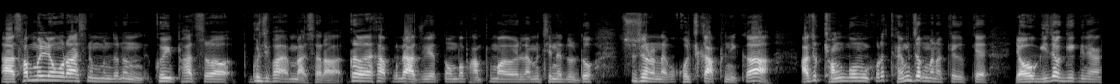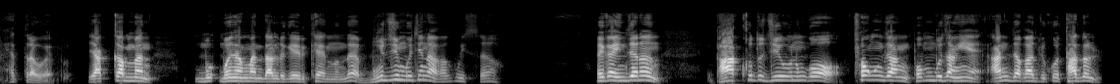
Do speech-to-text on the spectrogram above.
아, 선물용으로 하시는 분들은 구입해서 구입하면 마셔라. 그래갖고 나중에 또 뭐 반품하고 이러려면 지네들도 수수료 내고 골치가 아프니까 아주 경고 문구로 대문짝만하게 그렇게 여기저기 그냥 했더라고요. 약간만 모, 모양만 다르게 이렇게 했는데 무지무지 나가고 있어요. 그러니까 이제는 바코드 지우는 거 총장 본부장이 앉아가지고 다들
